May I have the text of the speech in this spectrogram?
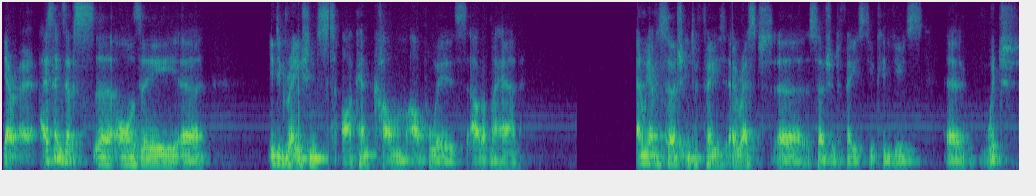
yeah, I think that's uh, all the uh, integrations I can come up with out of my head. And we have a search interface, a REST uh, search interface you can use, uh, which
